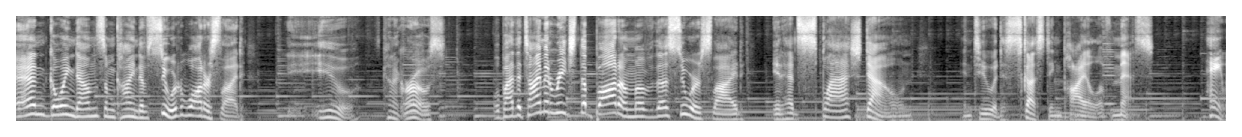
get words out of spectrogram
and going down some kind of sewered water slide. Ew, it's kind of gross. Well, by the time it reached the bottom of the sewer slide, it had splashed down into a disgusting pile of mess. Hey,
